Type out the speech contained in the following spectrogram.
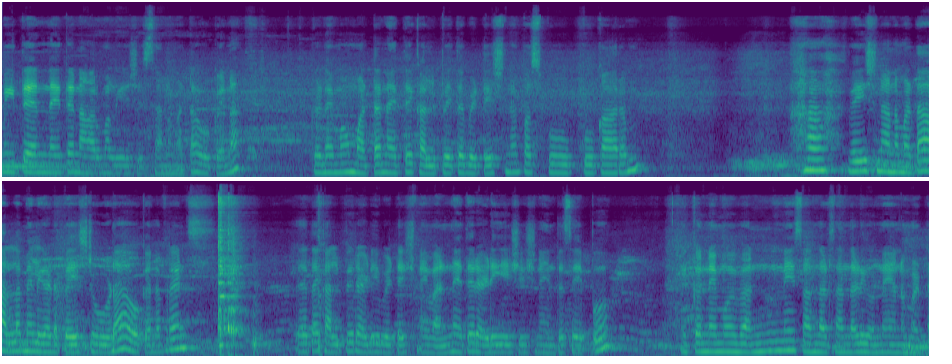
మిగతా అన్నీ అయితే నార్మల్గా చేసేస్తాను అనమాట ఓకేనా? ఇక్కడేమో మటన్ అయితే కలిపి అయితే పెట్టేసిన పసుపు ఉప్పు కారం. వేసిన అనమాట అల్లం ఎల్లిగడ్డ పేస్ట్ కూడా ఓకేనా ఫ్రెండ్స్? అయితే కలిపి రెడీ పెట్టేసిన ఇవన్నీ అయితే రెడీ చేసేసిన ఇంతసేపు. ఇక్కడనేమో ఇవన్నీ సందడి సందడిగా ఉన్నాయన్నమాట.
